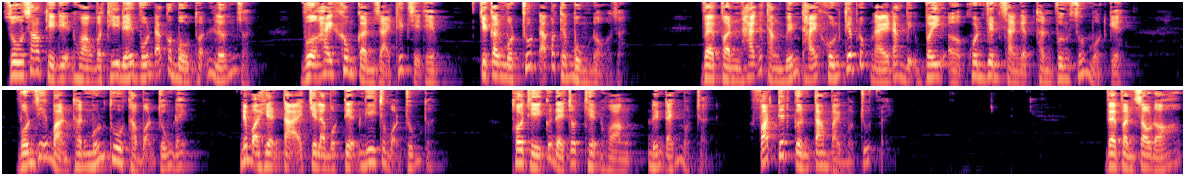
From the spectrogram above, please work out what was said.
Dù sao thì Điện Hoàng và thi đế vốn đã có bầu thuẫn lớn rồi. Vừa hay không cần giải thích gì thêm, Chỉ cần một chút đã có thể bùng nổ rồi. Về phần hai cái thằng biến thái khốn kiếp lúc này Đang bị vây ở khuôn viên sản nghiệp thần vương số 1 kia, Vốn dĩ bản thân muốn thu thập bọn chúng đấy. Nhưng mà hiện tại chỉ là một tiện nghi cho bọn chúng thôi. Thôi thì cứ để cho thiện hoàng đến đánh một trận, Phát tiết cơn tam bành một chút vậy. Về phần sau đó,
